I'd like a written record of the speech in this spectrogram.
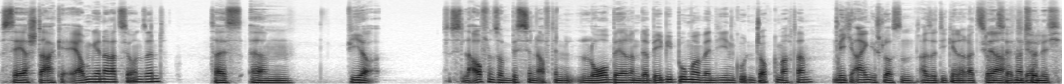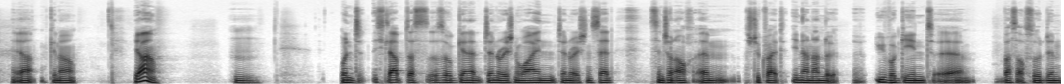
sehr starke Erbengeneration sind. Das heißt, ähm, wir laufen so ein bisschen auf den Lorbeeren der Babyboomer, wenn die einen guten Job gemacht haben. Mich eingeschlossen, also die Generation ja, Z. Natürlich, ja, ja genau. Ja. Hm. Und ich glaube, dass so Generation Y und Generation Z sind schon auch ähm, ein Stück weit ineinander äh, übergehend, äh, was auch so den,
